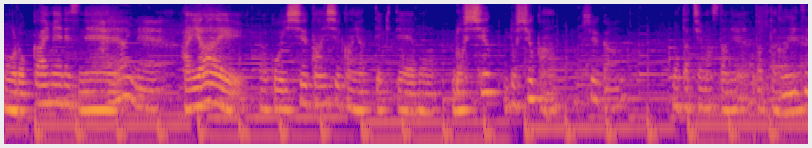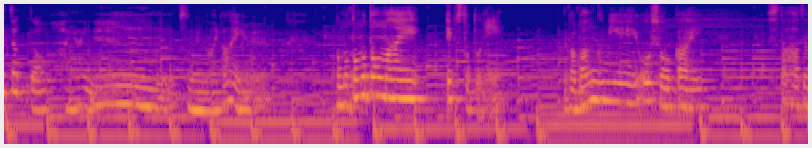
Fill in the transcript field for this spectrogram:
い。もう6回目ですね。早いね早い。こう1週間1週間やってきてもう6週 ,6 週間6週間？もう経ちましたね。経った1ヶね月ちょっと？早いうねん。すごい長いねもともと前エピソードになんか番組を紹介したはず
